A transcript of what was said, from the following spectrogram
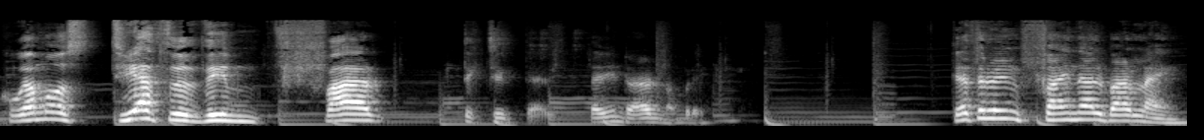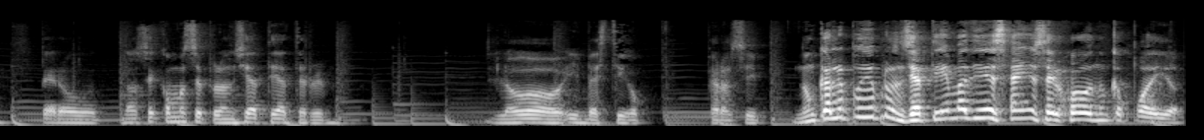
jugamos Theater Far. Está bien raro el nombre. Theater Final Barline, pero no sé cómo se pronuncia Theater Luego investigo, pero sí. Nunca lo he podido pronunciar, tiene más de 10 años el juego, nunca he podido.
